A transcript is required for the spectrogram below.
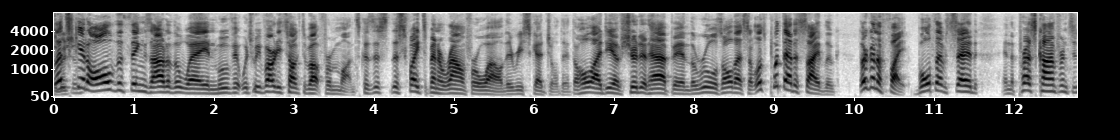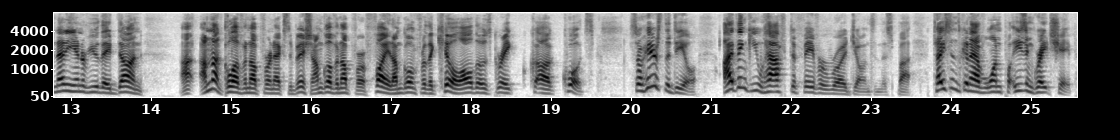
Let's get all the things out of the way and move it, which we've already talked about for months, because this this fight's been around for a while. They rescheduled it. The whole idea of should it happen, the rules, all that stuff. Let's put that aside, Luke. They're going to fight. Both have said in the press conference in any interview they've done, I, I'm not gloving up for an exhibition. I'm gloving up for a fight. I'm going for the kill. All those great uh, quotes. So here's the deal. I think you have to favor Roy Jones in this spot. Tyson's going to have one. pu- He's in great shape.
